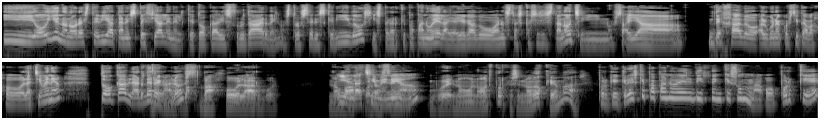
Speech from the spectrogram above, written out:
Y hoy, en honor a este día tan especial en el que toca disfrutar de nuestros seres queridos y esperar que Papá Noel haya llegado a nuestras casas esta noche y nos haya dejado alguna cosita bajo la chimenea, toca hablar de regalos. Ba- bajo el árbol. No ¿Y en la chimenea? cima. Bueno, no, es porque si no lo quemas. ¿Por qué crees que Papá Noel dicen que es un mago? ¿Por qué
